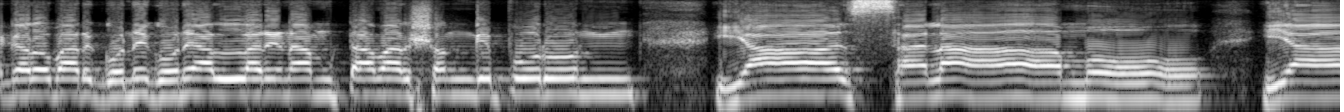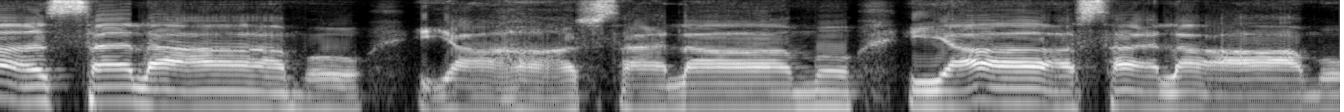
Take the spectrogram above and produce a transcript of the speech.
এগারো বার গনে গনে আল্লাহর নামটা আমার সঙ্গে পড়ুন। ইয়া সালামো ইয়া সালামো ইয়া সালামো ইয়া সালামো।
